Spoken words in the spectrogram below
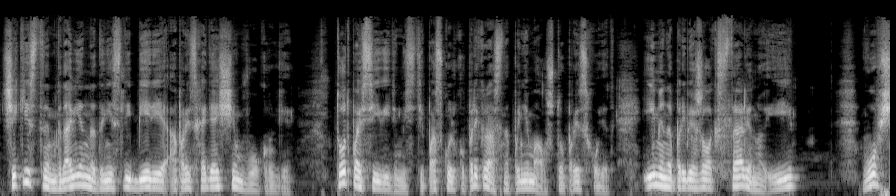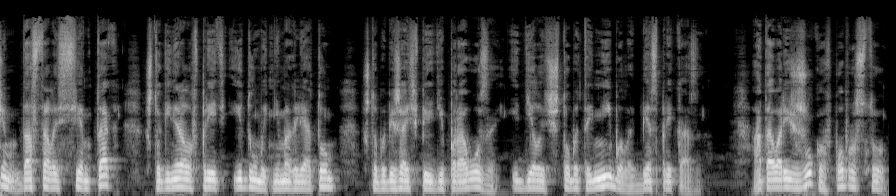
Чекисты мгновенно донесли Берии о происходящем в округе. Тот, по всей видимости, поскольку прекрасно понимал, что происходит, именно прибежал к Сталину и в общем, досталось всем так, что генералы впредь и думать не могли о том, чтобы бежать впереди паровоза и делать что бы то ни было без приказа. А товарищ Жуков попросту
